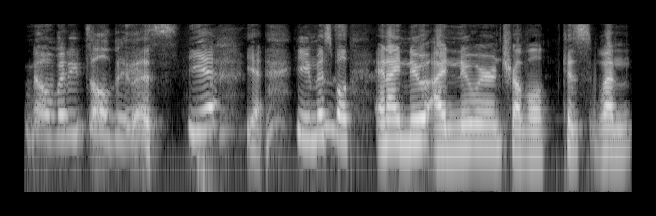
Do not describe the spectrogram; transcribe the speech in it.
Nobody told me this. yeah, yeah, he missed both, and I knew I knew we were in trouble because when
